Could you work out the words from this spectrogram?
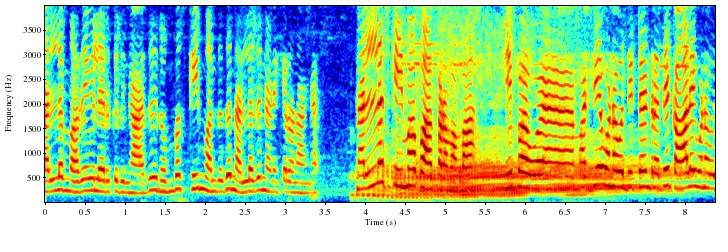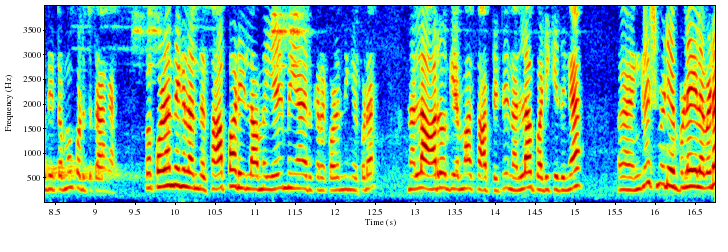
நல்ல பதவியில் இருக்குதுங்க. அது ரொம்ப ஸ்கீம் வந்தது நல்லதுன்னு நினைக்கிறோம் நாங்கள் நல்ல ஸ்கீமாக பார்க்குறோம்மா இப்போ மதிய உணவு திட்டன்றதே காலை உணவு திட்டமும் கொடுத்துட்டாங்க. இப்போ குழந்தைகள் அந்த சாப்பாடு இல்லாமல் ஏழ்மையாக இருக்கிற குழந்தைங்க கூட நல்லா ஆரோக்கியமாக சாப்பிட்டுட்டு நல்லா படிக்குதுங்க. இங்கிலீஷ் மீடியம் பிள்ளைகளை விட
